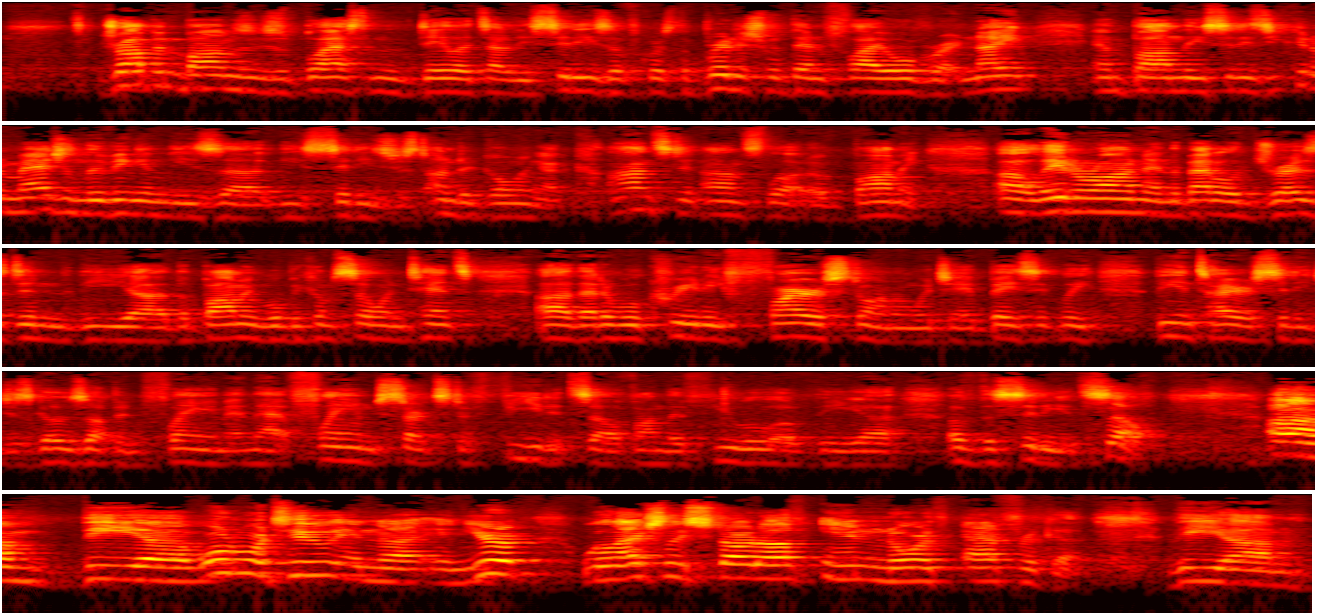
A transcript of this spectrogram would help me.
dropping bombs and just blasting the daylights out of these cities. Of course, the British would then fly over at night and bomb these cities. You can imagine living in these uh, these cities just undergoing a constant onslaught of bombing. Uh, later on in the Battle of Dresden, the uh, the bombing will become so intense uh, that it will create a firestorm in which it basically the entire city just goes up in flame, and that flame starts to feed itself on the fuel of the uh, of the city itself. Um, the uh, World War II in, uh, in Europe will actually start off in North Africa. The um,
